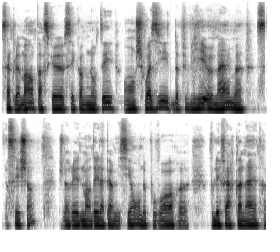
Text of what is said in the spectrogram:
simplement parce que ces communautés ont choisi de publier eux-mêmes ces chants. Je leur ai demandé la permission de pouvoir euh, vous les faire connaître.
